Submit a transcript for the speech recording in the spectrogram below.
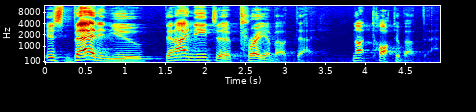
is bad in you, then I need to pray about that, not talk about that.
